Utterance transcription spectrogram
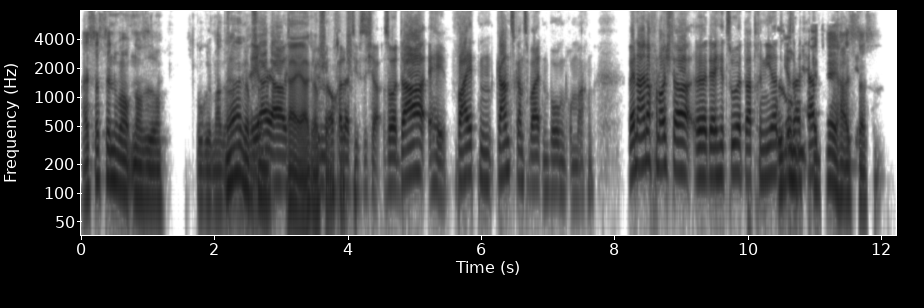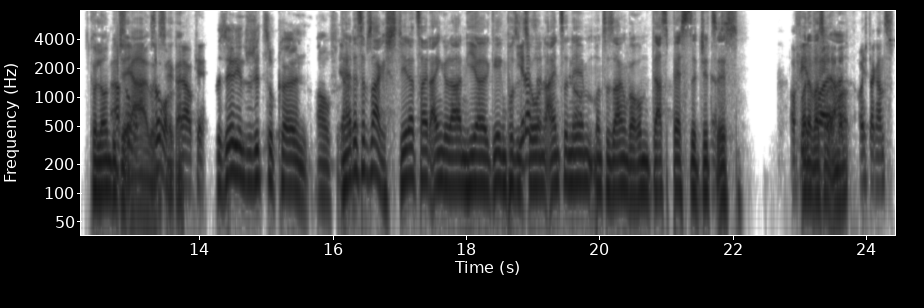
Heißt das denn überhaupt noch so? Google mal gerade. Ja, glaub schon. ja, ja, ich ja, ja, glaub bin schon, mir auch relativ schon. sicher. So, da, hey, weiten, ganz, ganz weiten Bogen drum machen. Wenn einer von euch da, äh, der hier zuhört, da trainiert, Cologne ihr seid BJJ heißt das. Cologne BJ, so, ja, gut, so ist ja geil. ja, okay. Brazilian Jiu-Jitsu Köln auf. Ja, deshalb sage ich, jederzeit eingeladen, hier Gegenpositionen Jederzeit, einzunehmen und zu sagen, warum das beste Jits Yes. ist. Auf jeden Oder was Fall auch immer. halt euch da ganz.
